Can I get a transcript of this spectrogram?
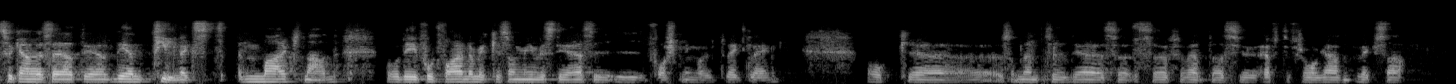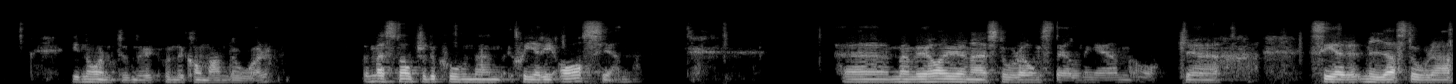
så kan vi säga att det, det, är en tillväxtmarknad och det är fortfarande mycket som investeras i, i forskning och utveckling. Och eh, som nämnt tidigare så, så, förväntas ju efterfrågan växa enormt under, under kommande år. Det mesta av produktionen sker i Asien. Eh, men vi har ju den här stora omställningen och eh, ser nya stora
